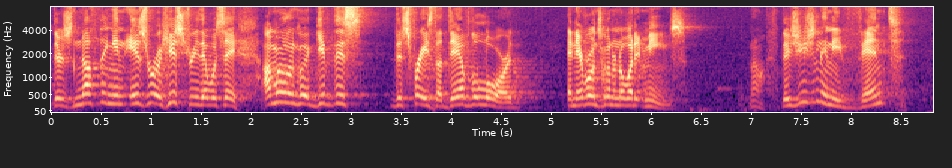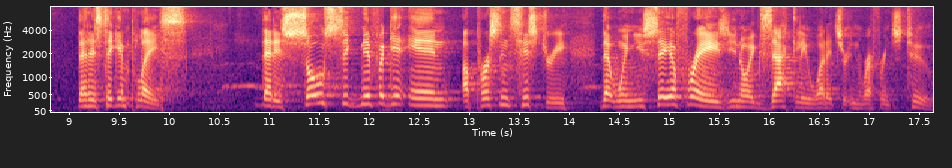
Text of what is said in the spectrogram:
there's nothing in Israel history that would say, I'm going to give this, this phrase, the day of the Lord, and everyone's going to know what it means. No. There's usually an event that has taken place that is so significant in a person's history that when you say a phrase, you know exactly what it's in reference to.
